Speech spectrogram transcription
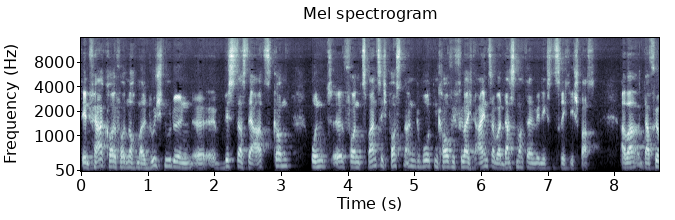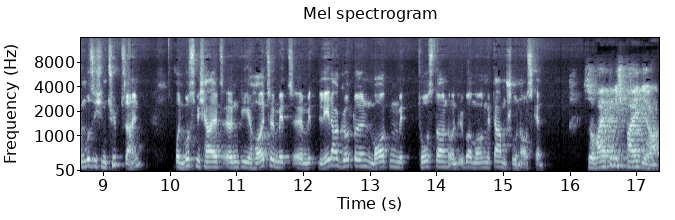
den Verkäufer nochmal durchnudeln, äh, bis dass der Arzt kommt. Und äh, von 20 Postenangeboten kaufe ich vielleicht eins, aber das macht dann wenigstens richtig Spaß. Aber dafür muss ich ein Typ sein und muss mich halt irgendwie heute mit, äh, mit Ledergürteln, morgen mit Toastern und übermorgen mit Damenschuhen auskennen. Soweit bin ich bei dir,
